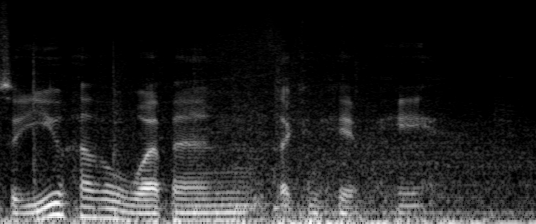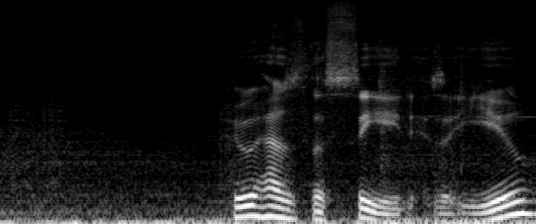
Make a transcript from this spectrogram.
so you have a weapon that can hit me. Who has the seed? Is it you?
